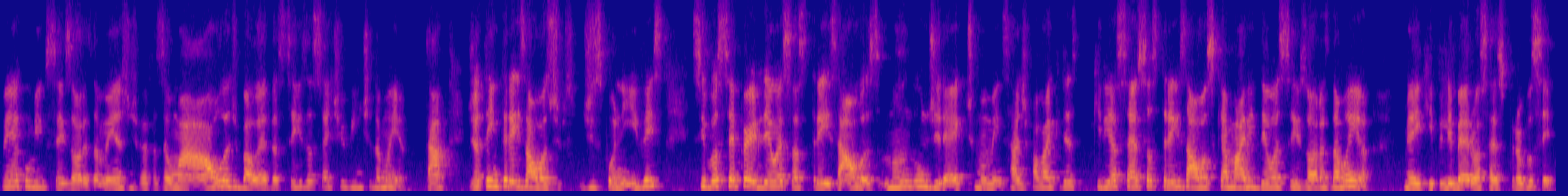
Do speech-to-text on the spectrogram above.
Venha comigo seis horas da manhã, a gente vai fazer uma aula de balé das seis às sete e vinte da manhã, tá? Já tem três aulas dis- disponíveis. Se você perdeu essas três aulas, manda um direct, uma mensagem, falar que queria, queria acesso às três aulas que a Mari deu às seis horas da manhã. Minha equipe libera o acesso para você.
